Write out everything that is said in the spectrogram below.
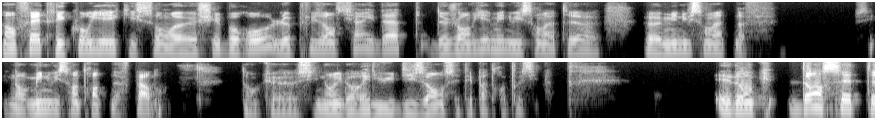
en fait, les courriers qui sont euh, chez Borot, le plus ancien, il date de janvier 1829. Euh, non, 1839, pardon. Donc, euh, sinon, il aurait eu 10 ans, ce n'était pas trop possible. Et donc, dans cette,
